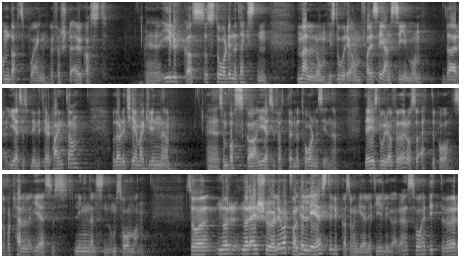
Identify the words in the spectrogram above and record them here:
andaktspoeng ved første øyekast. Eh, I Lukas så står denne teksten mellom historien om fariseeren Simon, der Jesus blir invitert hjem til ham, og der det kommer ei kvinne Eh, som vaska Jesu føtter med tårene sine. Det er historien før, og så etterpå så forteller Jesus lignelsen om såmannen. Så når, når jeg sjøl har lest i Lukasevangeliet tidligere, så har dette vært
